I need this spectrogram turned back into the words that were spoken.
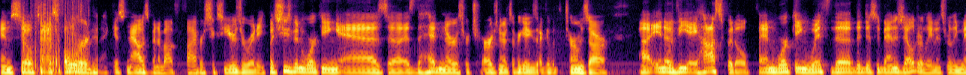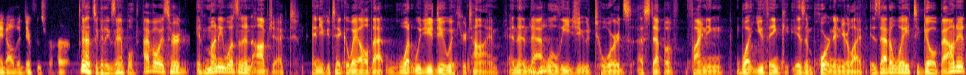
And so fast forward, I guess now it's been about five or six years already. But she's been working as uh, as the head nurse or charge nurse. I forget exactly what the terms are. Uh, in a VA hospital and working with the the disadvantaged elderly, and it's really made all the difference for her. That's a good example. I've always heard if money wasn't an object and you could take away all that, what would you do with your time? And then that mm-hmm. will lead you towards a step of finding what you think is important in your life. Is that a way to go about it,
